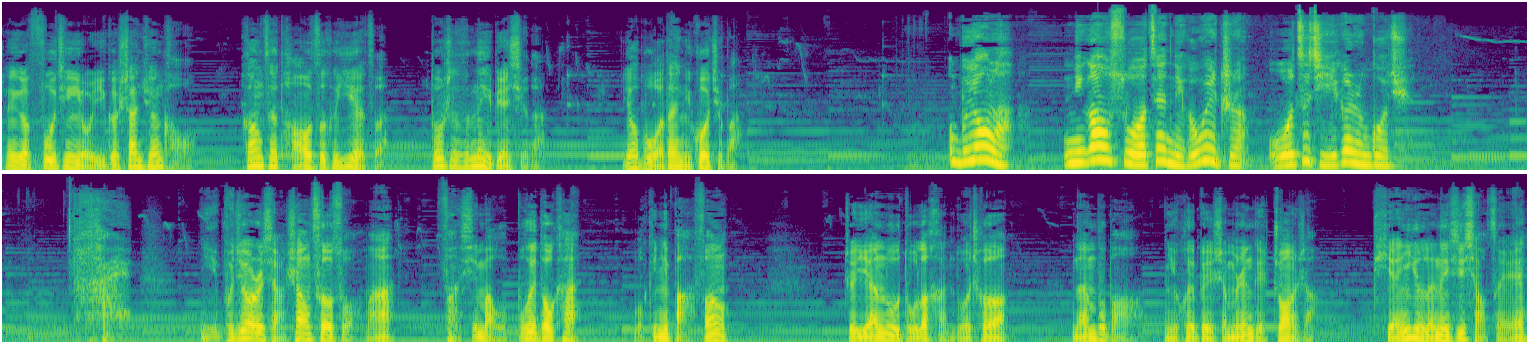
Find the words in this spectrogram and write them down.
那个附近有一个山泉口，刚才桃子和叶子都是在那边洗的，要不我带你过去吧？不用了，你告诉我在哪个位置，我自己一个人过去。嗨，你不就是想上厕所吗？放心吧，我不会偷看，我给你把风。这沿路堵了很多车，难不保你会被什么人给撞上，便宜了那些小贼。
